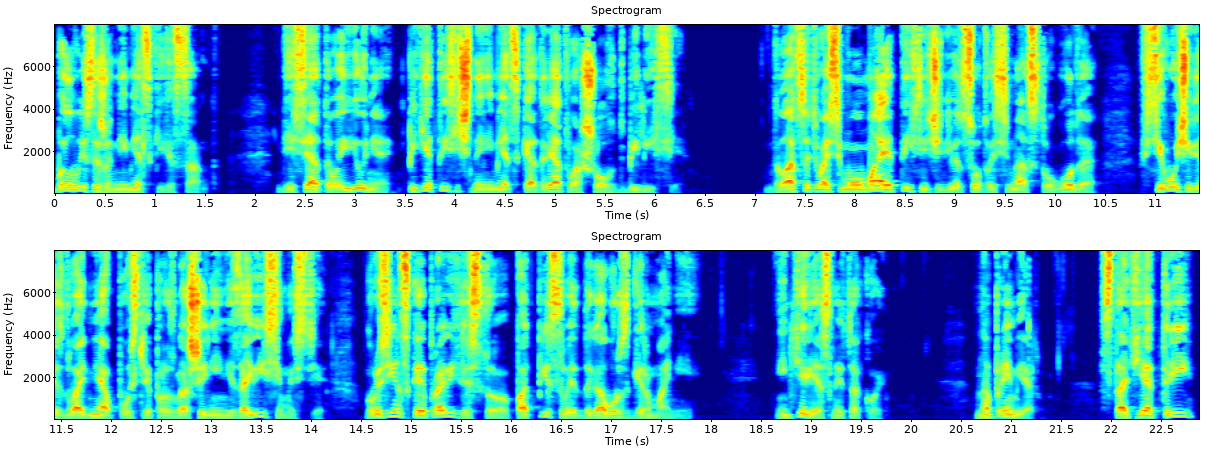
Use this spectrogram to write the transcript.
был высажен немецкий десант. 10 июня пятитысячный немецкий отряд вошел в Тбилиси. 28 мая 1918 года, всего через два дня после провозглашения независимости, грузинское правительство подписывает договор с Германией. Интересный такой. Например, статья 3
